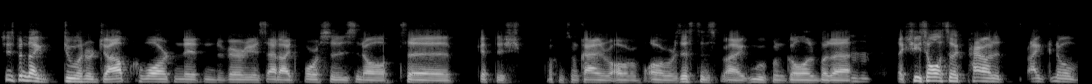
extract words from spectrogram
she's been like doing her job, coordinating the various allied forces, you know, to get this fucking some kind of over, over resistance like movement going. But uh, Mhm. like she's also like part of the, like you know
